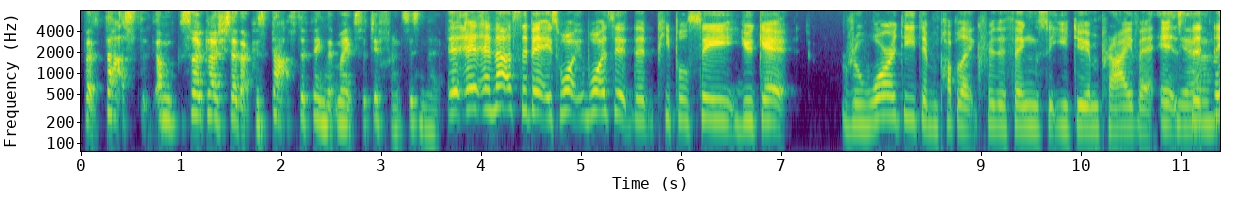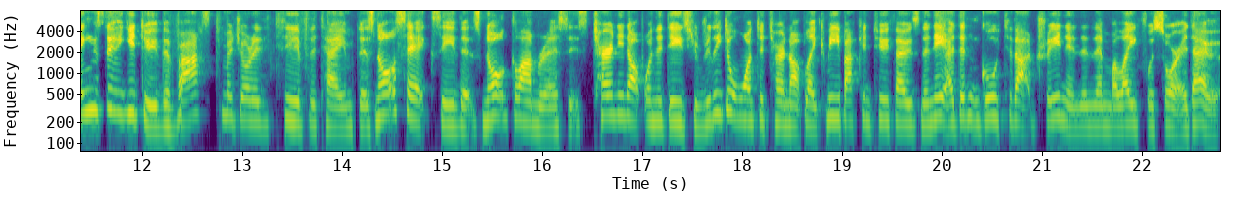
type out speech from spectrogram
But that's the, I'm so glad you said that because that's the thing that makes the difference, isn't it? And, that's the bit. Is what what is it that people say you get rewarded in public for the things that you do in private. It's yeah. the things that you do the vast majority of the time that's not sexy, that's not glamorous. It's turning up on the days you really don't want to turn up. Like me back in 2008, I didn't go to that training and then my life was sorted out.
